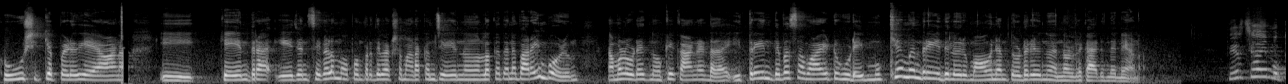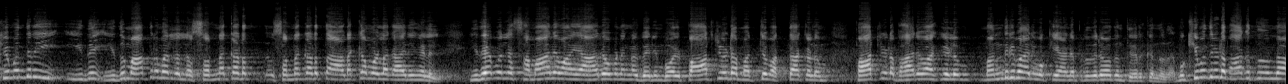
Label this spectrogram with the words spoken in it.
ക്രൂശിക്കപ്പെടുകയാണ് ഈ കേന്ദ്ര ഏജൻസികളും ഒപ്പം പ്രതിപക്ഷം അടക്കം ചെയ്യുന്നതൊക്കെ തന്നെ പറയുമ്പോഴും നമ്മളിവിടെ നോക്കി കാണേണ്ടത് ഇത്രയും ദിവസമായിട്ട് കൂടി മുഖ്യമന്ത്രി ഇതിലൊരു മൗനം തുടരുന്നു എന്നുള്ളൊരു കാര്യം തന്നെയാണ്. തീർച്ചയായും മുഖ്യമന്ത്രി ഇത് ഇത് മാത്രമല്ലല്ലോ സ്വർണക്കട സ്വർണക്കടത്ത് അടക്കമുള്ള കാര്യങ്ങളിൽ ഇതേപോലെ സമാനമായ ആരോപണങ്ങൾ വരുമ്പോൾ പാർട്ടിയുടെ മറ്റ് വക്താക്കളും പാർട്ടിയുടെ ഭാരവാഹികളും മന്ത്രിമാരും ഒക്കെയാണ് പ്രതിരോധം തീർക്കുന്നത്. മുഖ്യമന്ത്രിയുടെ ഭാഗത്തു നിന്ന്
